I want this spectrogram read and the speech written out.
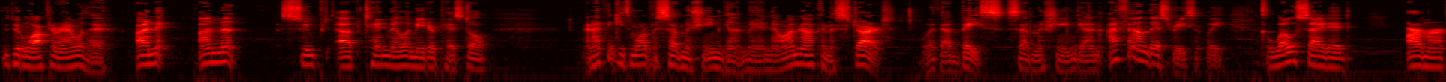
He's been walking around with a un unsouped up 10 millimeter pistol. And I think he's more of a submachine gun man. Now I'm not gonna start with a base submachine gun. I found this recently. Glow sighted armor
